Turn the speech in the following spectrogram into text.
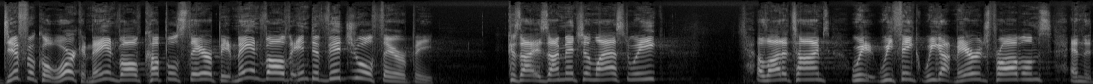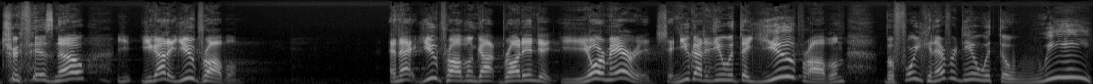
difficult work. It may involve couples therapy, it may involve individual therapy. Because as I mentioned last week, a lot of times we, we think we got marriage problems, and the truth is, no, you got a you problem. And that you problem got brought into your marriage, and you got to deal with the you problem before you can ever deal with the we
